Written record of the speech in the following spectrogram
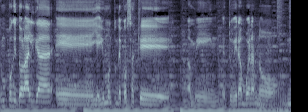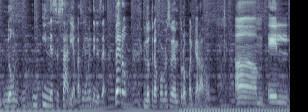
un poquito larga eh, y hay un montón de cosas que a mí estuvieran buenas, no, no innecesarias, básicamente innecesarias. Pero los Transformers se ven pro para el carajo. El,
